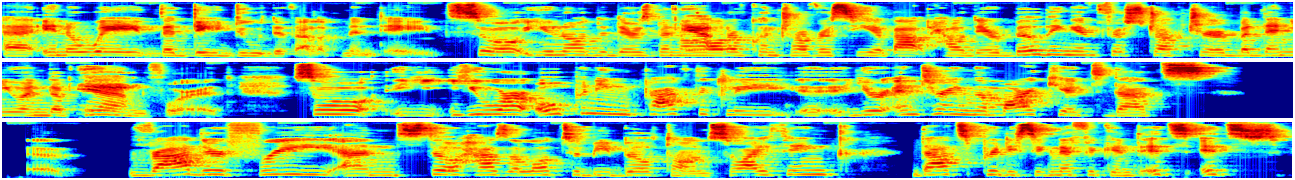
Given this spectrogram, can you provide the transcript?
uh, in a way that they do development aid. So you know that there's been yeah. a lot of controversy about how they're building infrastructure, but then you end up paying yeah. for it. So y- you are opening practically, uh, you're entering a market that's uh, rather free and still has a lot to be built on. So I think that's pretty significant. It's it's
